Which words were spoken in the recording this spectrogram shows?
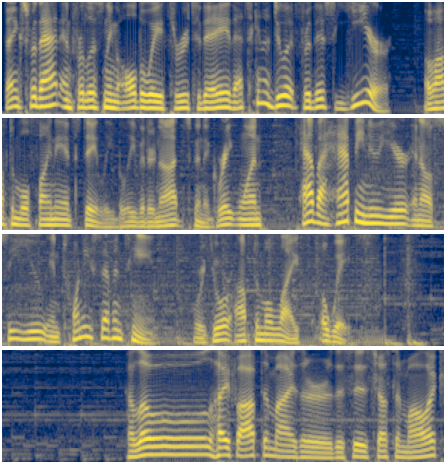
Thanks for that and for listening all the way through today. That's going to do it for this year of Optimal Finance Daily. Believe it or not, it's been a great one. Have a happy new year, and I'll see you in 2017, where your optimal life awaits. Hello, Life Optimizer. This is Justin Malik,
